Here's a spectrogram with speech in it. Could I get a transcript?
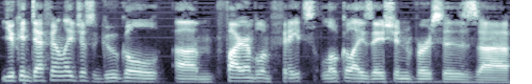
you can definitely just Google um, Fire Emblem Fates localization versus uh,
